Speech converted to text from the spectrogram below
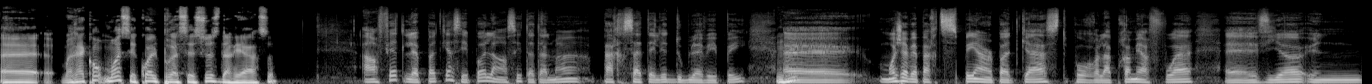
Euh, Raconte-moi, c'est quoi le processus derrière ça? En fait, le podcast n'est pas lancé totalement par satellite WP. Mhm. Euh, moi, j'avais participé à un podcast pour la première fois euh, via une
